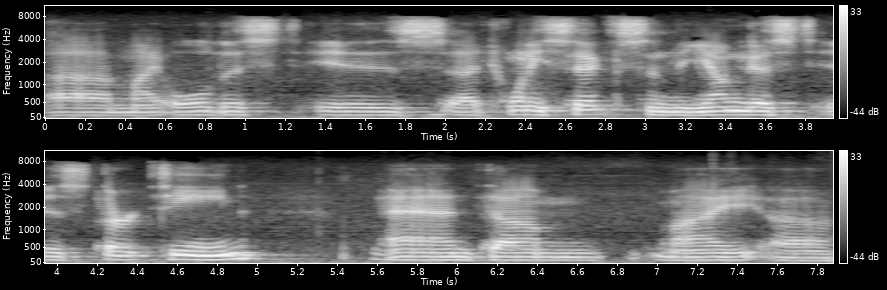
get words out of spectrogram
Uh, my oldest is uh, 26 and the youngest is 13. And um, my uh,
